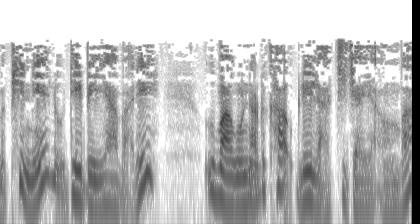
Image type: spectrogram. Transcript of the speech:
မဖြစ်နဲ့လို့အဓိပ္ပာယ်ရပါတယ်။ဥပမာကို နောက်တစ်ခေါက် လေ့လာကြည့်ကြရအောင်ပါ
